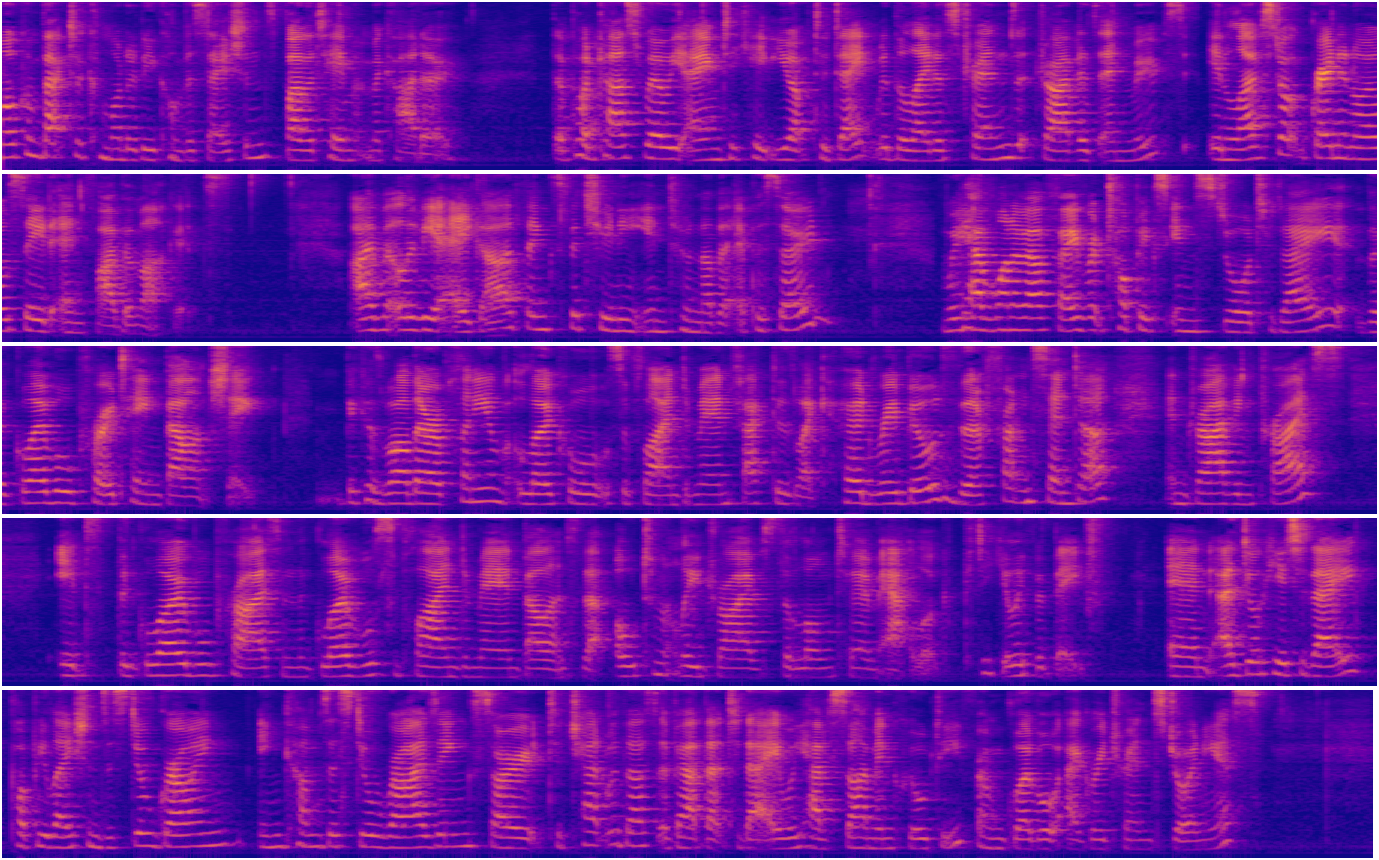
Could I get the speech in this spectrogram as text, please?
Welcome back to Commodity Conversations by the team at Mecardo, the podcast where we aim to keep you up to date with the latest trends, drivers, and moves in livestock, grain and oilseed, and fibre markets. I'm Olivia Agar. Thanks for tuning in to another episode. We have one of our favourite topics in store today the global protein balance sheet. Because while there are plenty of local supply and demand factors like herd rebuilds that are front and centre and driving price, it's the global price and the global supply and demand balance that ultimately drives the long term outlook, particularly for beef. And as you'll hear today, populations are still growing, incomes are still rising. So, to chat with us about that today, we have Simon Quilty from Global Agri Trends joining us.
